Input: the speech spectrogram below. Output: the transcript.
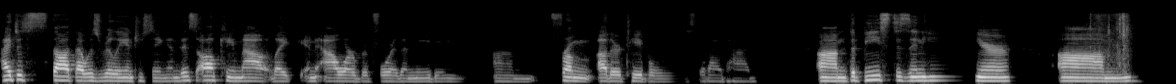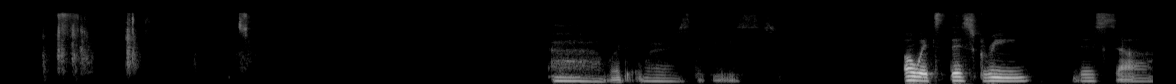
I just thought that was really interesting. And this all came out like an hour before the meeting um, from other tables that I'd had. Um, the beast is in here. Um, uh, where, where is the beast? Oh, it's this green, this uh,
